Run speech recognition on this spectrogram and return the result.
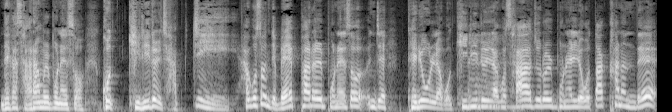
내가 사람을 보내서 곧 길이를 잡지 하고서 이제 매파를 보내서 이제 데려오려고 길이를 하고 사주를 보내려고 딱 하는데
